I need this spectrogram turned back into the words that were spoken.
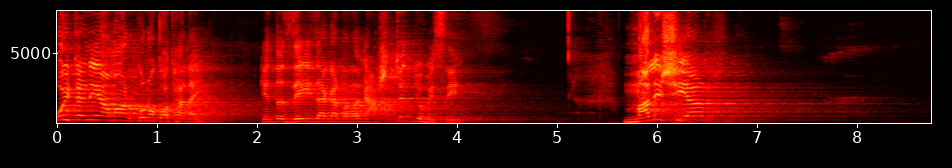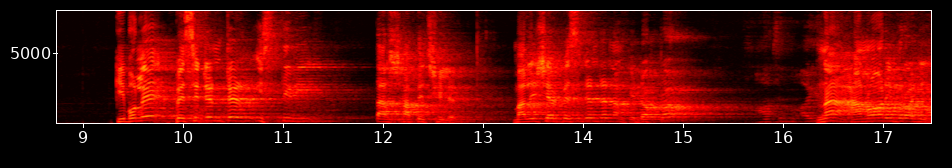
ওইটা নিয়ে আমার কোনো কথা নাই। কিন্তু যেই জায়গাটাতে আমি আশ্চর্য হয়েছি, মালয়েশিয়ার কি বলে, প্রেসিডেন্টের স্ত্রী তার সাথে ছিলেন। মালয়েশিয়ার প্রেসিডেন্টের নাম কি? ডক্টর? না, আনোয়ার ইব্রাহিম।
